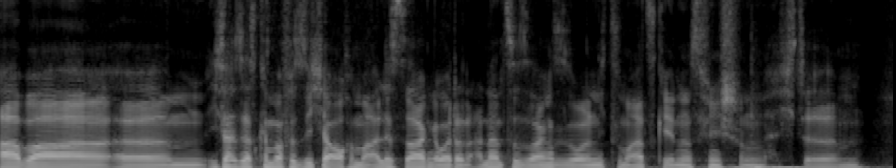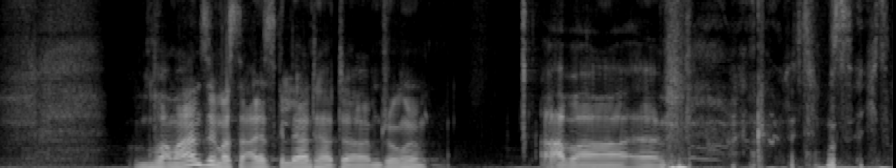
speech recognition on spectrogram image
Aber ähm, ich sage, das kann man für sich ja auch immer alles sagen, aber dann anderen zu sagen, sie sollen nicht zum Arzt gehen, das finde ich schon echt ähm, Wahnsinn, was der alles gelernt hat da im Dschungel. Aber ähm, das muss echt so,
